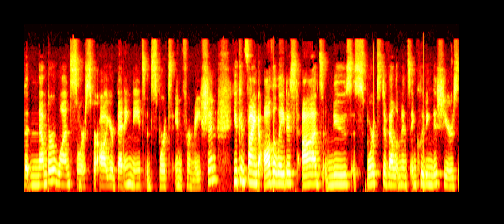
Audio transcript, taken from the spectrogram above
the number one source for all your betting needs and sports information. You can find all the latest odds, news, news, sports developments, including this year's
